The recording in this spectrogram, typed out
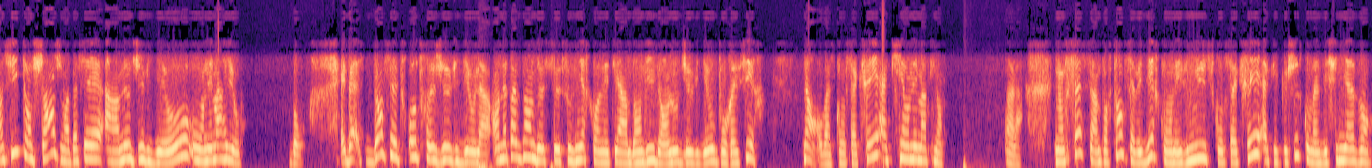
Ensuite, on change, on va passer à un autre jeu vidéo où on est Mario. Bon, et eh ben dans cet autre jeu vidéo là, on n'a pas besoin de se souvenir qu'on était un bandit dans l'autre jeu vidéo pour réussir. Non, on va se consacrer à qui on est maintenant. Voilà. Donc ça, c'est important. Ça veut dire qu'on est venu se consacrer à quelque chose qu'on a défini avant.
